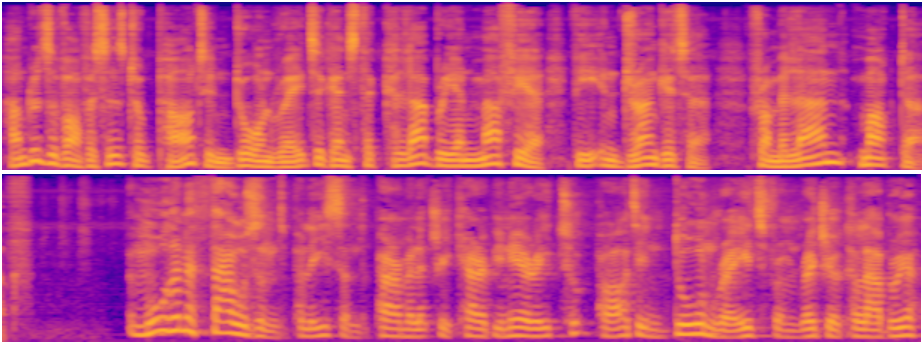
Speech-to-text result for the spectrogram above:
hundreds of officers took part in dawn raids against the Calabrian mafia, the the 'Ndrangheta. From Milan, Mark Duff. More than a thousand police and paramilitary carabinieri took part in dawn raids from Reggio Calabria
